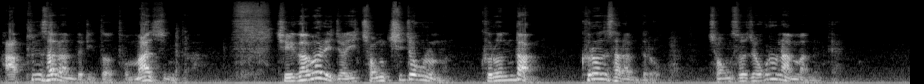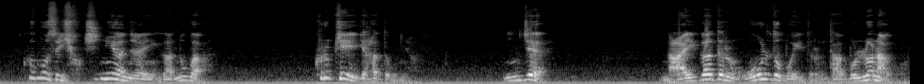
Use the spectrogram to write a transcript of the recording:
아픈 사람들이 더, 더 많습니다. 제가 말이죠. 이 정치적으로는 그런 당, 그런 사람들하고 정서적으로는 안 맞는데 그 무슨 혁신위원장인가 누가 그렇게 얘기를 하더군요. 이제 나이가 들은 올드보이들은 다 물러나고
